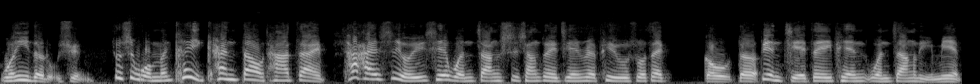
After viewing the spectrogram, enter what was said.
文艺的鲁迅，就是我们可以看到他在，他还是有一些文章是相对尖锐，譬如说在。狗的辩解这一篇文章里面，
